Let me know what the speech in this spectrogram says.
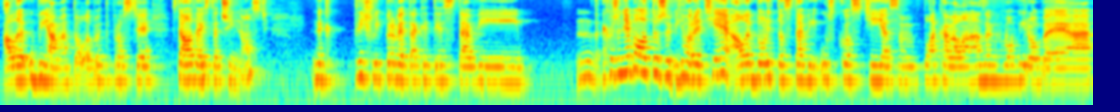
ale ubíja ma to, lebo je to proste stále tá istá činnosť. Tak prišli prvé také tie stavy akože nebolo to, že vyhoretie, ale boli to stavy úzkosti, ja som plakávala na zem vo výrobe a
